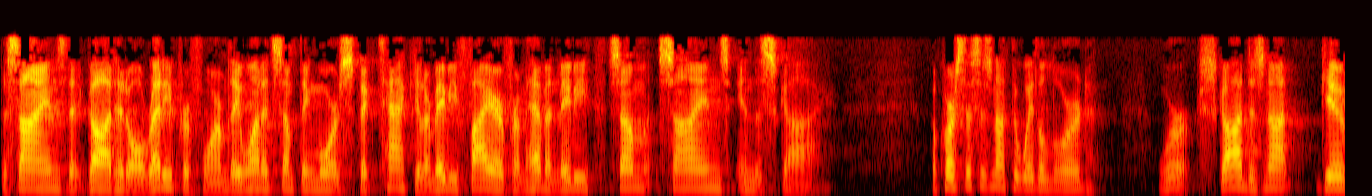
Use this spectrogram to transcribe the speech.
the signs that God had already performed. They wanted something more spectacular. Maybe fire from heaven. Maybe some signs in the sky. Of course, this is not the way the Lord works. God does not give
